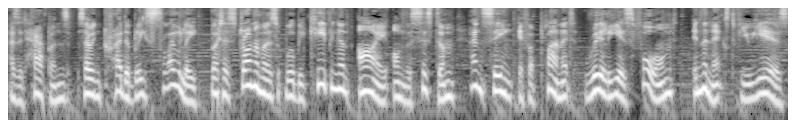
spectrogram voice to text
as it happens so incredibly slowly, but astronomers will be keeping an eye on the system and seeing if a planet really is formed in the next few years.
